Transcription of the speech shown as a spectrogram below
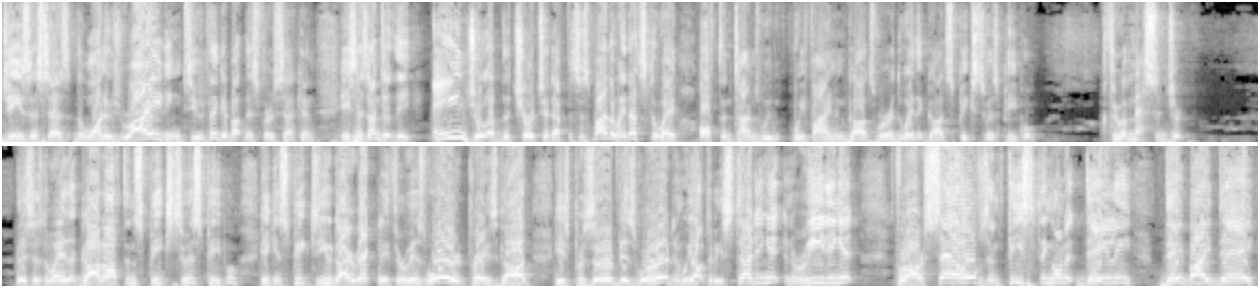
Jesus says, the one who's writing to you, think about this for a second. He says, unto the angel of the church at Ephesus. By the way, that's the way oftentimes we, we find in God's word, the way that God speaks to his people. Through a messenger. This is the way that God often speaks to His people. He can speak to you directly through His Word, praise God. He's preserved His Word and we ought to be studying it and reading it for ourselves and feasting on it daily, day by day.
